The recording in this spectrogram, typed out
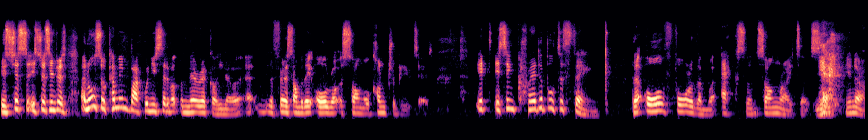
it's just it's just interesting. And also coming back when you said about the miracle, you know, uh, the first time where they all wrote a song or contributed, it, it's incredible to think that all four of them were excellent songwriters. Yeah. you know,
